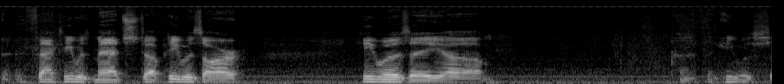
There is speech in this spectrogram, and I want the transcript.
in fact, he was matched up, he was our, he was a, um, he was,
